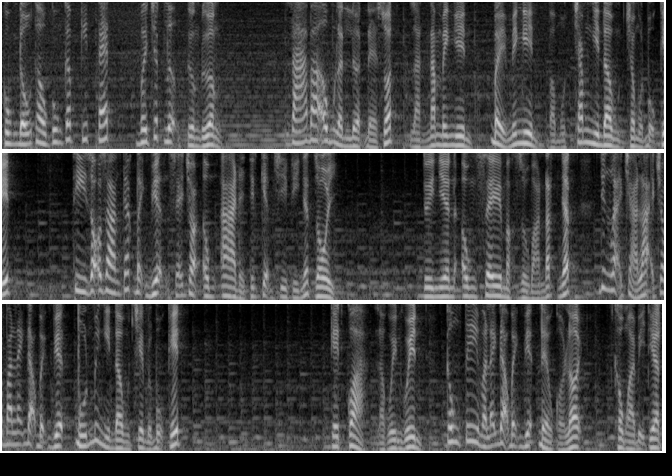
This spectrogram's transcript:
cùng đấu thầu cung cấp kit test với chất lượng tương đương. Giá ba ông lần lượt đề xuất là 50.000, 70.000 và 100.000 đồng cho một bộ kit. Thì rõ ràng các bệnh viện sẽ chọn ông A để tiết kiệm chi phí nhất rồi. Tuy nhiên ông C mặc dù bán đắt nhất nhưng lại trả lại cho ban lãnh đạo bệnh viện 40.000 đồng trên một bộ kit. Kết quả là win-win, công ty và lãnh đạo bệnh viện đều có lợi, không ai bị thiệt.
